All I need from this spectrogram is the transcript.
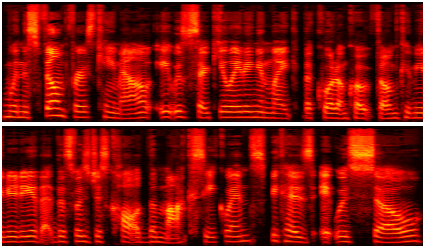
when this film first came out, it was circulating in like the quote unquote film community that this was just called the Mach sequence because it was so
